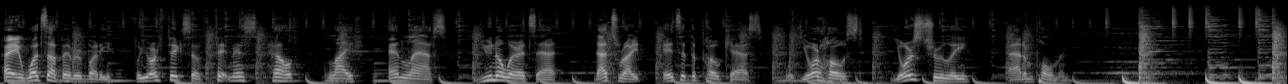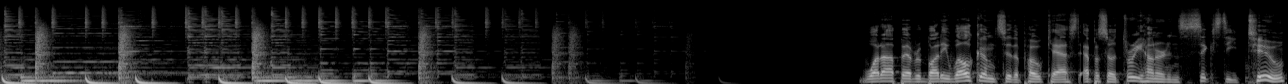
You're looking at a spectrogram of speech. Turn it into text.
Hey, what's up, everybody? For your fix of fitness, health, life, and laughs, you know where it's at. That's right, it's at the Poecast with your host, yours truly, Adam Poehlmann. What up, everybody? Welcome to the Poecast, episode 362.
